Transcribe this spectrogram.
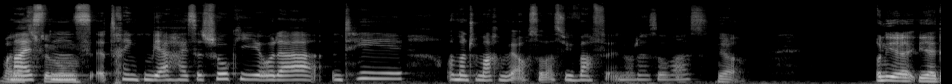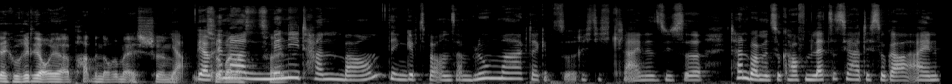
Meistens äh, trinken wir heiße Schoki oder einen Tee. Und manchmal machen wir auch sowas wie Waffeln oder sowas. Ja. Und ihr, ihr dekoriert ja euer Apartment auch immer echt schön. Ja, wir haben immer einen. Mini-Tannenbaum. Den gibt's bei uns am Blumenmarkt. Da gibt's so richtig kleine, süße Tannenbäume zu kaufen. Letztes Jahr hatte ich sogar einen,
